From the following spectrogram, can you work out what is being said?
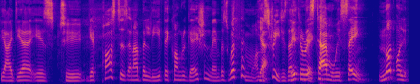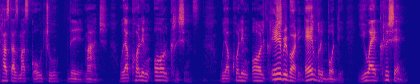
The idea is to get pastors and I believe their congregation members with them on the street. Is that Thi- correct? This time we're saying not only pastors must go to the march, we are calling all Christians. We are calling all Christians. Everybody. Everybody. You are a Christian.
